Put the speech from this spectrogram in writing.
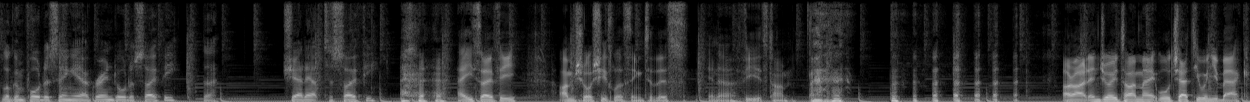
looking forward to seeing our granddaughter Sophie. So, shout out to Sophie. hey, Sophie. I'm sure she's listening to this in a few years' time. All right, enjoy your time, mate. We'll chat to you when you're back.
